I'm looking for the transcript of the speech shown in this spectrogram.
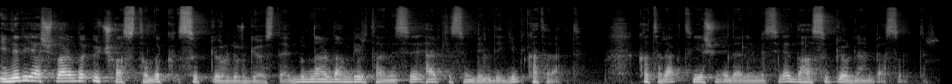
İleri yaşlarda 3 hastalık sık görülür gözde. Bunlardan bir tanesi herkesin bildiği gibi katarakt. Katarakt yaşın ilerlemesiyle daha sık görülen bir hastalıktır.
